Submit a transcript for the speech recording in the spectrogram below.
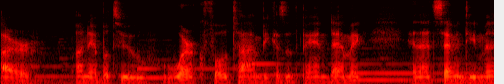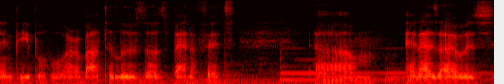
are unable to work full time because of the pandemic, and that's 17 million people who are about to lose those benefits. Um, and as I was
